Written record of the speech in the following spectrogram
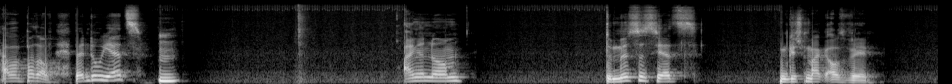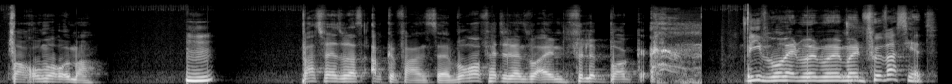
Aber pass auf, wenn du jetzt Mhm. angenommen, du müsstest jetzt einen Geschmack auswählen. Warum auch immer. Mhm. Was wäre so das Abgefahrenste? Worauf hätte denn so ein Philipp Bock? Wie, Moment, Moment, Moment, Moment, für was jetzt?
